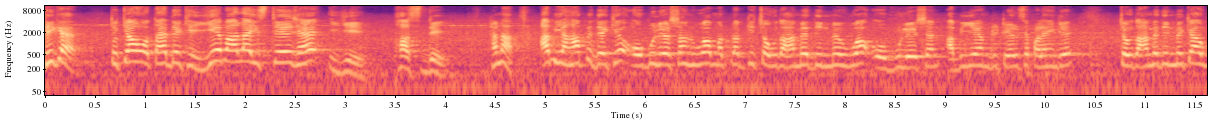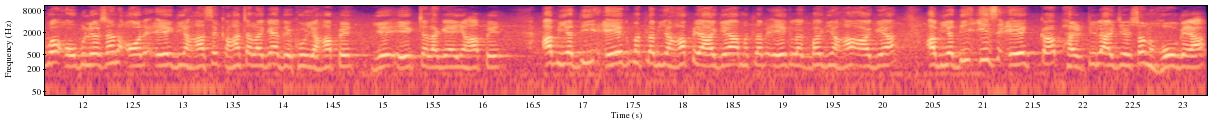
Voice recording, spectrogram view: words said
ठीक है? तो क्या होता है? देखिए, ये वाला स्टेज है ये फ़र्स्ट डे है ना? अब यहाँ पे देखिए ओबुलेशन हुआ मतलब कि चौदहवें दिन में हुआ ओबुलेशन अभी ये हम डिटेल से पढ़ेंगे। चौदहवें दिन में क्या हुआ? ओबुलेशन और एक यहाँ से कहाँ चला गया? देखो, यहाँ पे ये एक चला गया यहाँ पे। अब यदि एक मतलब यहाँ पे आ गया मतलब एक लगभग यहाँ आ गया, अब यदि इस एक का फर्टिलाइजेशन हो गया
